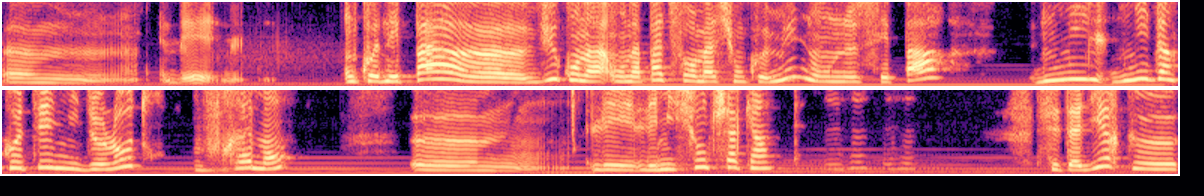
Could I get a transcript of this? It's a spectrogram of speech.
on ne connaît pas, euh, vu qu'on n'a on pas de formation commune, on ne sait pas ni, ni d'un côté ni de l'autre vraiment euh, les, missions de chacun. C'est-à-dire que,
